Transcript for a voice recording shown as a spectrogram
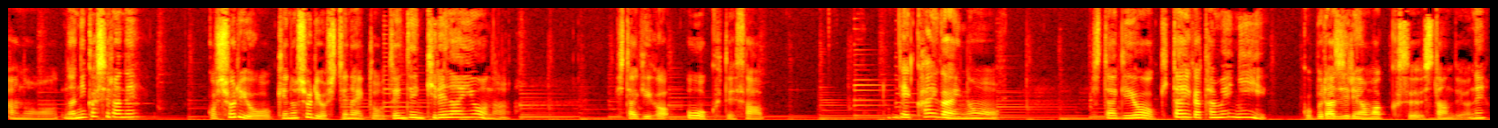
あの何かしらねこう処理を毛の処理をしてないと全然着れないような下着が多くてさで海外の下着を着たいがためにこうブラジリアンワックスしたんだよね。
